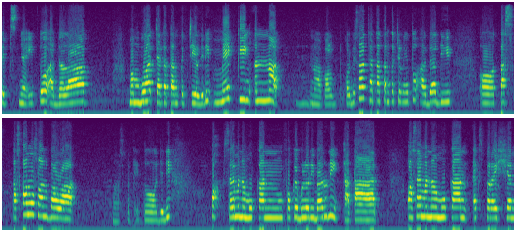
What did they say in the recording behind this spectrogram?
tipsnya itu adalah membuat catatan kecil. Jadi making a note. Nah, kalau kalau bisa catatan kecil itu ada di eh, tas tas kamu selalu bawa. Nah, seperti itu. Jadi, oh, saya menemukan vocabulary baru nih, catat. Oh, saya menemukan expression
